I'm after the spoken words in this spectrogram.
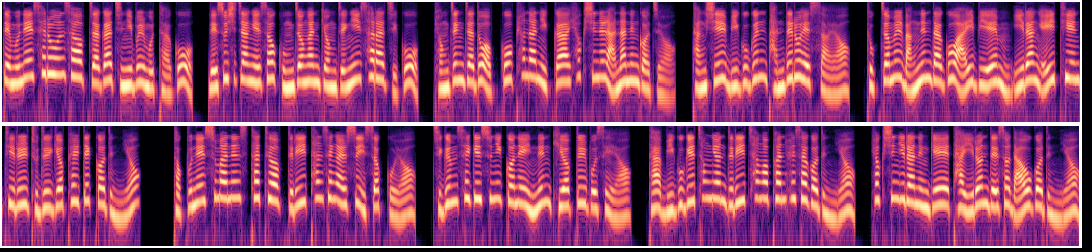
때문에 새로운 사업자가 진입을 못하고 내수시장에서 공정한 경쟁이 사라지고 경쟁자도 없고 편하니까 혁신을 안 하는 거죠. 당시에 미국은 반대로 했어요. 독점을 막는다고 IBM, 이랑 AT&T를 두들겨 팰 때거든요. 덕분에 수많은 스타트업들이 탄생할 수 있었고요. 지금 세계 순위권에 있는 기업들 보세요. 다 미국의 청년들이 창업한 회사거든요. 혁신이라는 게 다 이런 데서 나오거든요.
